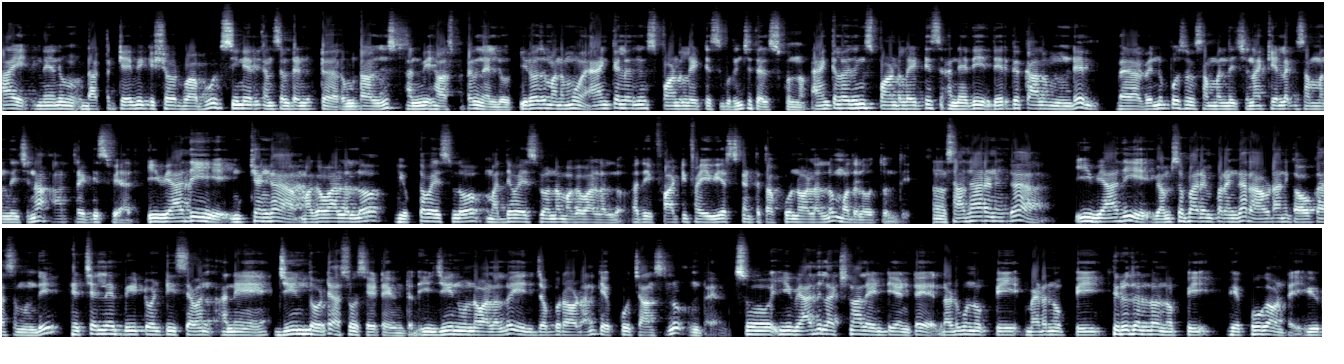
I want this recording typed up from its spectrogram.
Hi నేను doctor K V Kishore Babu senior consultant uh, rheumatologist Anvi hospital Nellore. ఈ రోజు మనము ankylosing spondylitis గురించి తెలుసుకుందాం. యాంకిలోజింగ్ స్పాండలైటిస్ అనేది దీర్ఘకాలం నుండే uh, వెన్నుపూసకు సంబంధించిన కీళ్ళకు సంబంధించిన ఆర్థరైటిస్ వ్యాధి. ఈ వ్యాధి ముఖ్యంగా మగవాళ్ళలో యుక్త వయసులో మధ్య వయసులో ఉన్న మగవాళ్ళలో అది ఫార్టీ ఫైవ్ ఇయర్స్ కంటే తక్కువ ఉన్న వాళ్ళల్లో మొదలవుతుంది uh, సాధారణంగా ఈ వ్యాధి వంశపారంపరంగా రావడానికి అవకాశం ఉంది. H L A B twenty seven అనే జీన్ తోటి అసోసియేట్ అయి ఉంటుంది. ఈ జీన్ ఉన్న వాళ్ళలో ఈ జబ్బు రావడానికి ఎక్కువ ఛాన్సులు ఉంటాయి. సో ఈ వ్యాధి లక్షణాలు ఏంటి అంటే నడుము నొప్పి మెడ నొప్పి తిరుదల్లో నొప్పి ఎక్కువగా ఉంటాయి. ఈ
